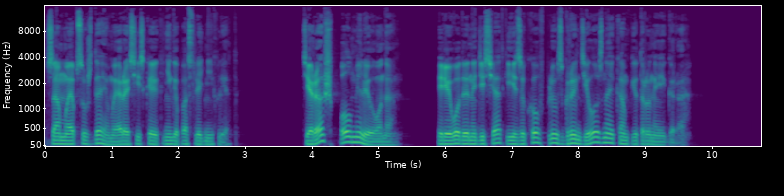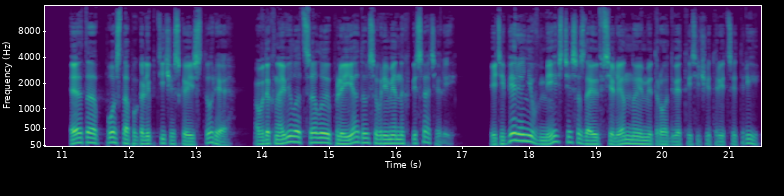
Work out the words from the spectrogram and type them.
Самая обсуждаемая российская книга последних лет. Тираж полмиллиона. Переводы на десятки языков плюс грандиозная компьютерная игра. Эта постапокалиптическая история вдохновила целую плеяду современных писателей – и теперь они вместе создают вселенную «Метро 2033»,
